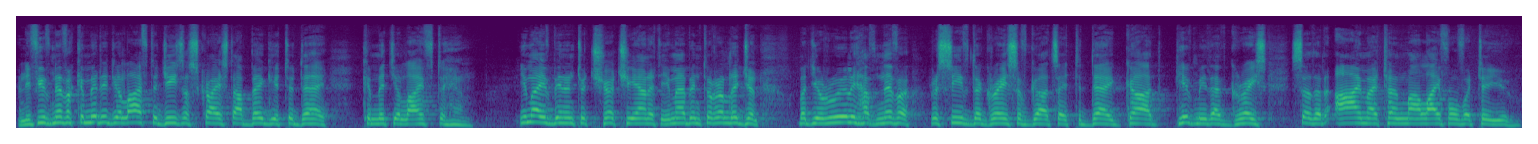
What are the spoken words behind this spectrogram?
And if you've never committed your life to Jesus Christ, I beg you today, commit your life to Him. You may have been into churchianity, you may have been into religion, but you really have never received the grace of God. Say, Today, God, give me that grace so that I might turn my life over to you.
